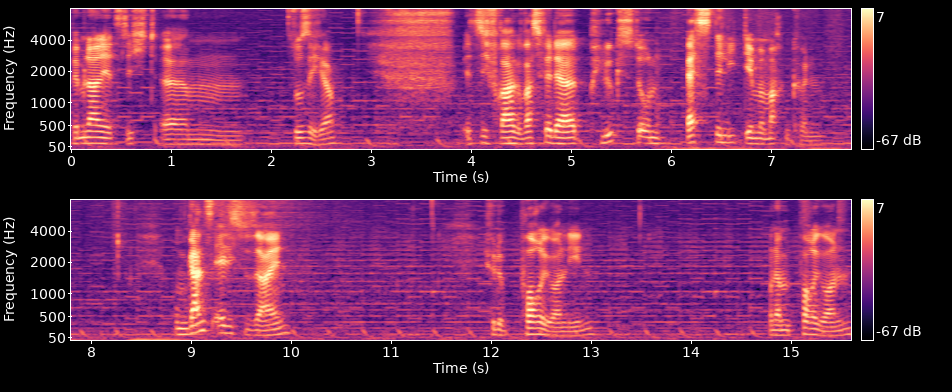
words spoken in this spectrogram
Bin mir da jetzt nicht ähm, so sicher. Jetzt die Frage, was wäre der klügste und beste Lied, den wir machen können? Um ganz ehrlich zu sein, ich würde Porygon lieben. Oder mit Porygon.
